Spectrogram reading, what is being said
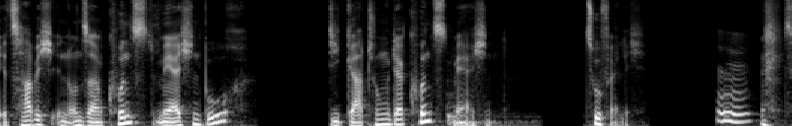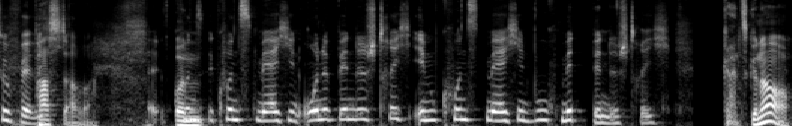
Jetzt habe ich in unserem Kunstmärchenbuch die Gattung der Kunstmärchen. Zufällig. Mhm, zufällig. Passt aber. Äh, Kunst, Kunstmärchen ohne Bindestrich im Kunstmärchenbuch mit Bindestrich. Ganz genau.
